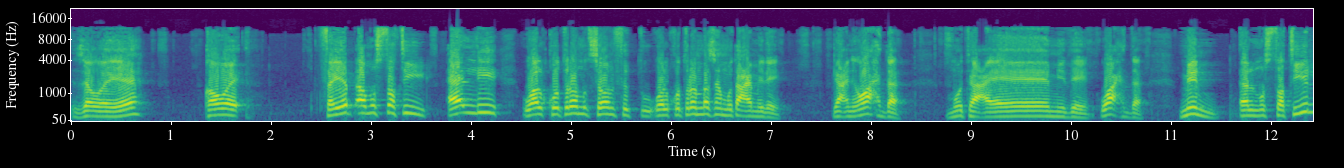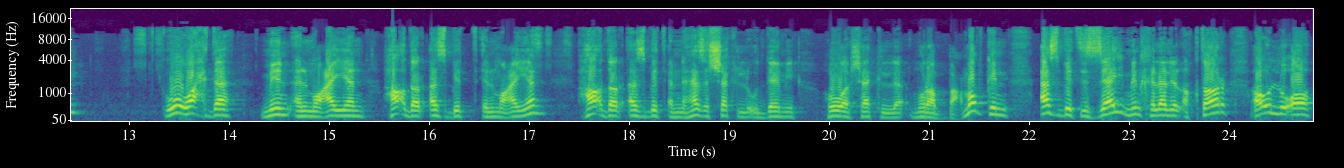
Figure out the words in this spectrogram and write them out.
زواياه قوائم فيبقى مستطيل. قال لي والقطران متساويان في الطول والقطران مثلا متعامدين. يعني واحدة متعامدين. واحدة من المستطيل وواحدة من المعين. هقدر أثبت المعين؟ هقدر أثبت أن هذا الشكل اللي قدامي هو شكل مربع. ممكن أثبت إزاي من خلال الأقطار؟ أقول له آه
